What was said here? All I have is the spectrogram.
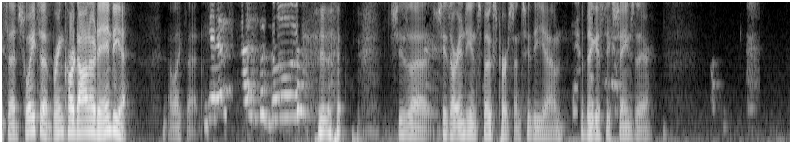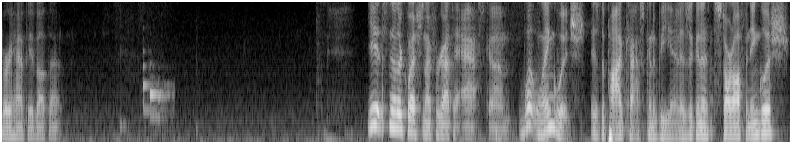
said, "Shweta, bring Cardano to India." I like that. Yes, that's the goal. she's a uh, she's our Indian spokesperson to the um, the biggest exchange there. Very happy about that. Yeah, it's another question I forgot to ask. Um, what language is the podcast going to be in? Is it going to start off in English?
